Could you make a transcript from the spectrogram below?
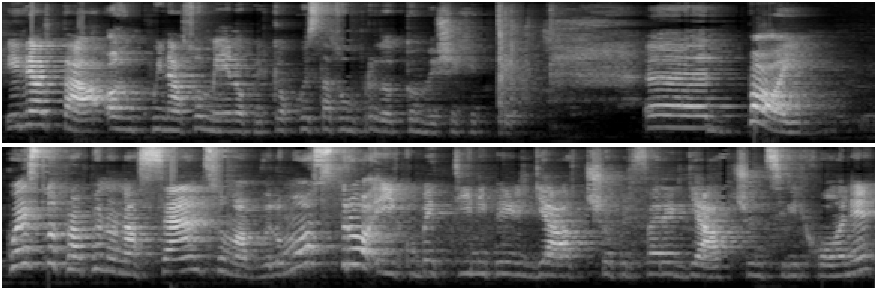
in realtà ho inquinato meno perché ho acquistato un prodotto invece che tre. Eh, poi questo proprio non ha senso, ma ve lo mostro, i cubettini per il ghiaccio, per fare il ghiaccio in silicone.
